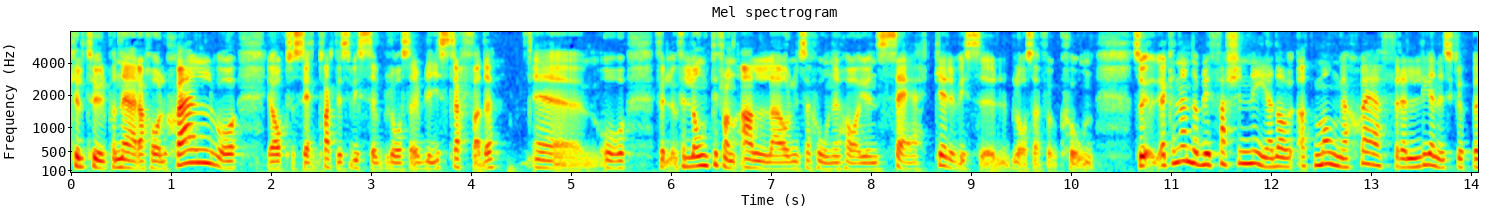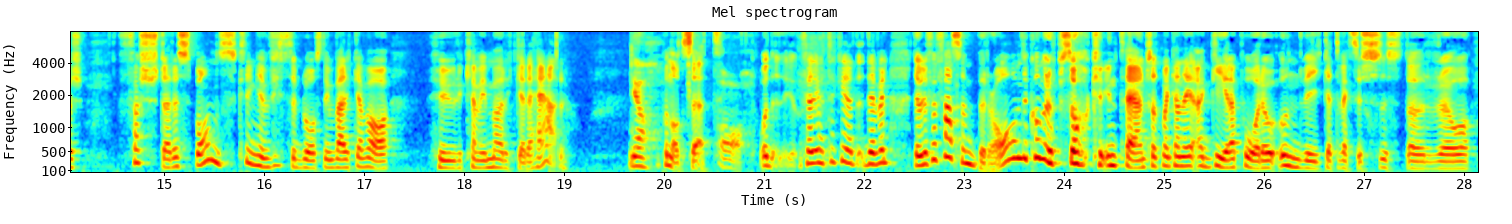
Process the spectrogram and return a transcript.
kultur på nära håll själv och jag har också sett faktiskt visselblåsare bli straffade. Eh, och för, för långt ifrån alla organisationer har ju en säker visselblåsarfunktion. Så jag kan ändå bli fascinerad av att många chefer eller ledningsgruppers första respons kring en visselblåsning verkar vara hur kan vi mörka det här? Ja, på något sätt. Ja. Och för jag tycker att det är, väl, det är väl för fasen bra om det kommer upp saker internt så att man kan agera på det och undvika att det växer sig större och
